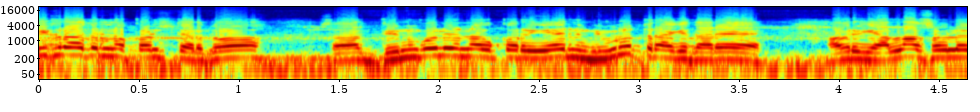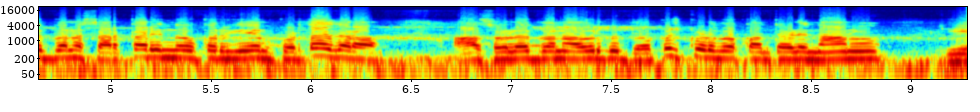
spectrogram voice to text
ಈಗಲಾದ್ರೂ ನಾವು ಇರೋದು ಸ, ದಿನಗೂಲಿ ನೌಕರು ಏನು ನಿವೃತ್ತರಾಗಿದ್ದಾರೆ, ಅವರಿಗೆ ಎಲ್ಲ ಸೌಲಭ್ಯನ ಸರ್ಕಾರಿ ನೌಕರಿಗೆ ಏನು ಕೊಡ್ತಾ ಇದ್ದಾರೋ, ಆ ಸೌಲಭ್ಯನ ಅವ್ರಿಗೂ ದೊರಕಿಸ್ಕೊಡ್ಬೇಕು ಅಂತೇಳಿ ನಾನು ಈ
